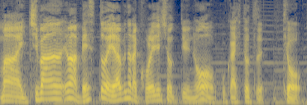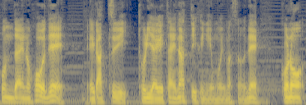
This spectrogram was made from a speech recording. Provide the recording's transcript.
まあ一番、まあベストを選ぶならこれでしょっていうのを僕は一つ今日本題の方で、えー、がっつり取り上げたいなっていうふうに思いますので、この、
